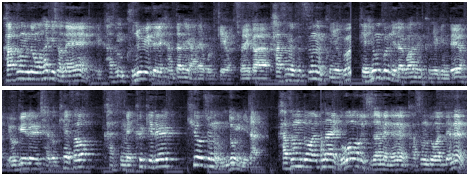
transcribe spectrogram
가슴 운동을 하기 전에 가슴 근육에 대해 간단히 알아볼게요. 저희가 가슴에서 쓰는 근육은 대흉근이라고 하는 근육인데요. 여기를 자극해서 가슴의 크기를 키워주는 운동입니다. 가슴 운동을 하나의 노하우를 주자면은 가슴 운동할 때는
